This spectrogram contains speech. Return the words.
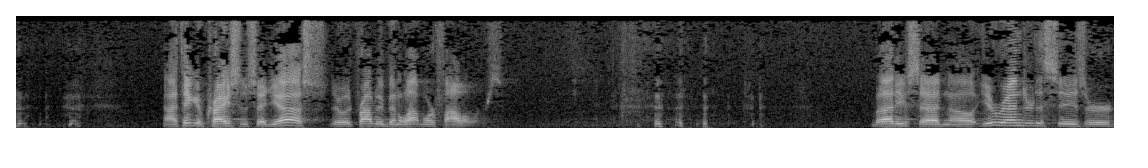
I think if Christ had said yes, there would probably have been a lot more followers. but he said, no, you render to Caesar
